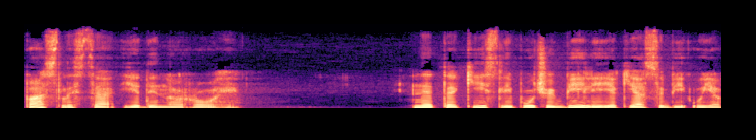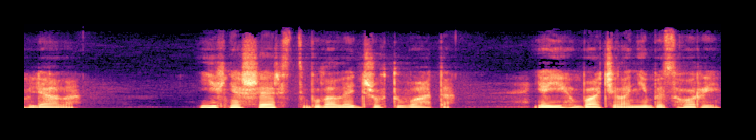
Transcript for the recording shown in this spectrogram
паслися єдинороги. Не такі сліпучо білі, як я собі уявляла. Їхня шерсть була ледь жовтувата. Я їх бачила ніби згори.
